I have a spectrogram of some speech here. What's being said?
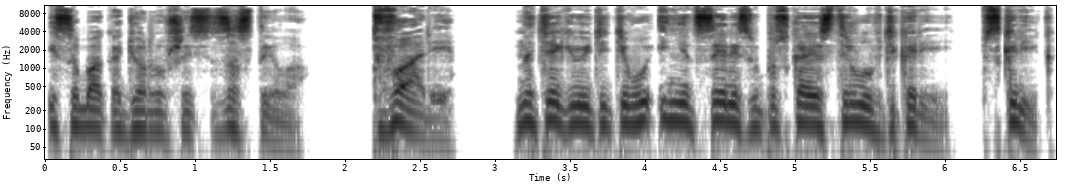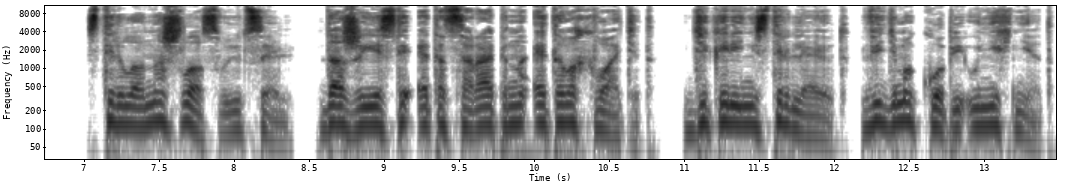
и собака, дернувшись, застыла. «Твари!» Натягиваю тетиву и не целясь, выпуская стрелу в дикарей. Вскрик. Стрела нашла свою цель. Даже если это царапина, этого хватит. Дикари не стреляют, видимо, копий у них нет.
